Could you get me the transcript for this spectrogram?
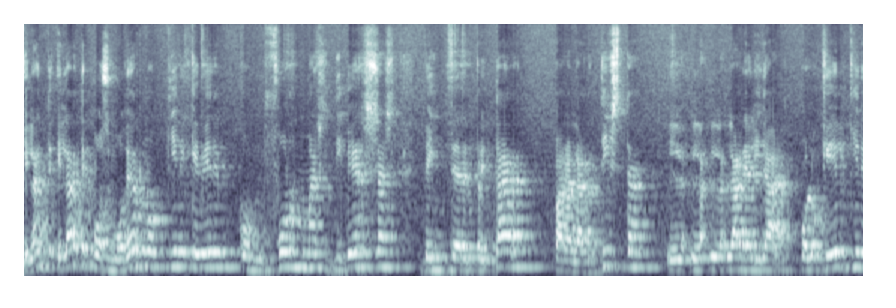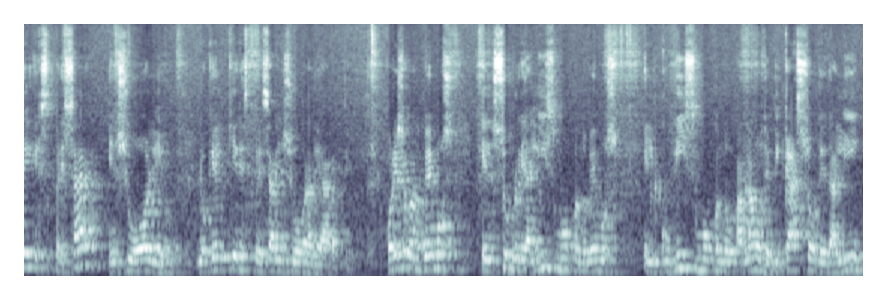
el, arte posmoderno tiene que ver con formas diversas de interpretar para el artista la, realidad o lo que él quiere expresar en su óleo, lo que él quiere expresar en su obra de arte. Por eso cuando vemos el surrealismo, cuando vemos el cubismo, cuando hablamos de Picasso, de Dalí,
